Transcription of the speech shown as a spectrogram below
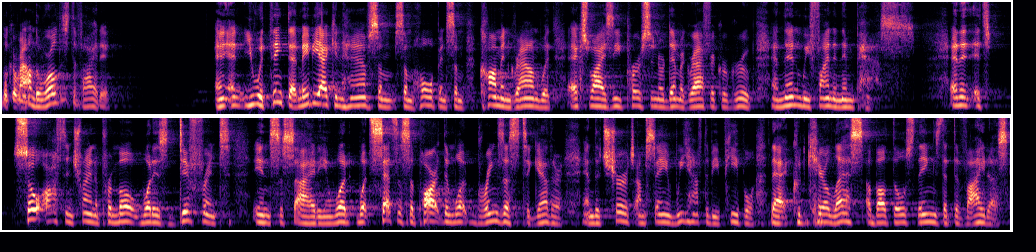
Look around, the world is divided. And, and you would think that maybe I can have some, some hope and some common ground with XYZ person or demographic or group. And then we find an impasse. And it, it's so often trying to promote what is different in society and what, what sets us apart than what brings us together. And the church, I'm saying we have to be people that could care less about those things that divide us.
